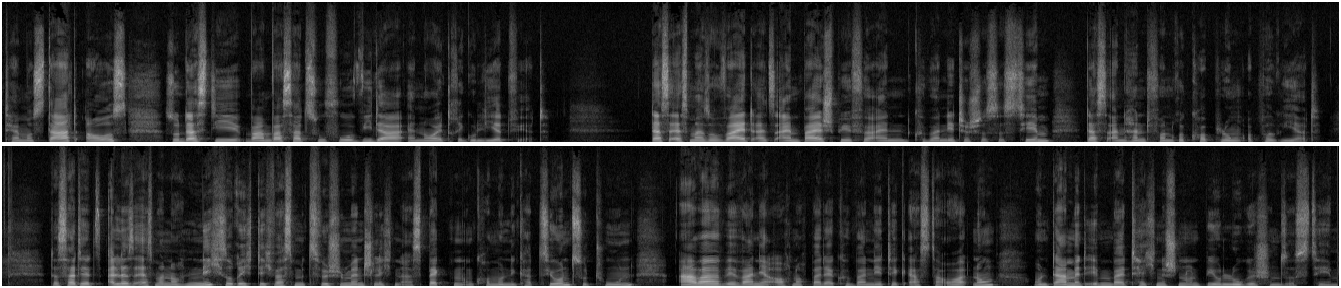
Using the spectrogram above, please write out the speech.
Thermostat aus, sodass die Warmwasserzufuhr wieder erneut reguliert wird. Das erstmal soweit als ein Beispiel für ein kybernetisches System, das anhand von Rückkopplung operiert. Das hat jetzt alles erstmal noch nicht so richtig was mit zwischenmenschlichen Aspekten und Kommunikation zu tun, aber wir waren ja auch noch bei der Kybernetik erster Ordnung und damit eben bei technischen und biologischen Systemen.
